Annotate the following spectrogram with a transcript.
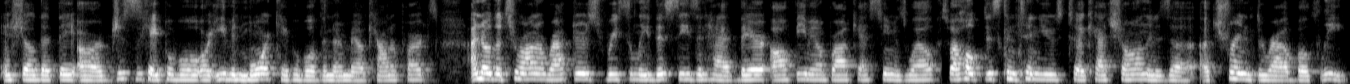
and show that they are just as capable or even more capable than their male counterparts. I know the Toronto Raptors recently this season had their all female broadcast team as well. So I hope this continues to catch on and is a, a trend throughout both leagues.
